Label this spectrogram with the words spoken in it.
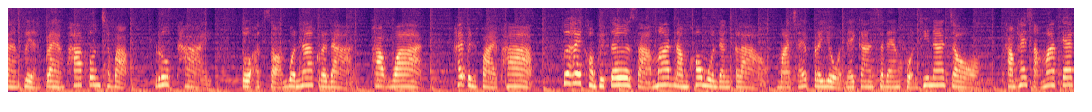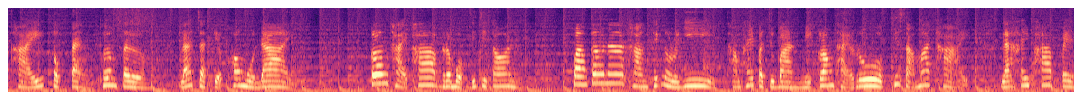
การเปลี่ยนแปลงภาพต้นฉบับ รูปถ่าย ตัวอักษรบนหน้ากระดาษ ภาพวาด ให้เป็นไฟล์ภาพ เพื่อให้คอมพิวเตอร์สามารถนำข้อมูลดังกล่าว มาใช้ประโยชน์ในการแสดงผลที่หน้าจอทำให้สามารถแก้ไข ตกแต่ง เพิ่มเติม และจัดเก็บข้อมูลได้ กล้องถ่ายภาพระบบดิจิตอลความก้าวหน้าทางเทคโนโลยีทำให้ปัจจุบันมีกล้องถ่ายรูปที่สามารถถ่าย และให้ภาพเป็น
